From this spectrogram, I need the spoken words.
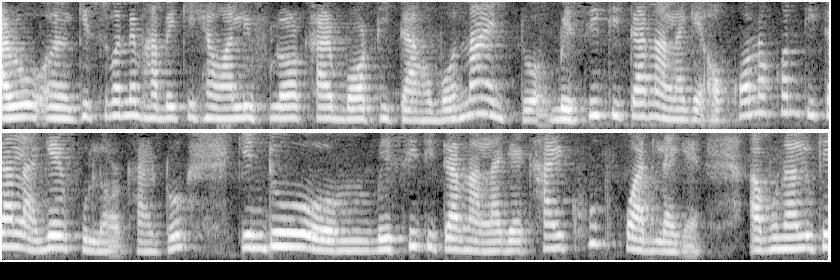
আৰু কিছুমানে ভাবে কি শেৱালি ফুলৰ খাৰ বৰ তিতা হ'ব। নাইতো বেছি তিতা নালাগে। অকণ অকণ তিতা লাগে ফুলৰ খাৰটো কিন্তু বেছি তিতা নালাগে। খাই খুব সোৱাদ লাগে। আপোনালোকে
